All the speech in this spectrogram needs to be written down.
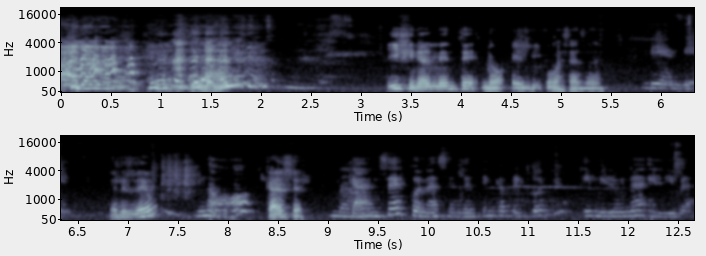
Ah, ya me amor. Y finalmente, no, Eli, ¿cómo estás? no? Bien, bien. ¿Eres Leo? No, Cáncer. Cáncer con ascendente en Capricornio y mi luna en Libra.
